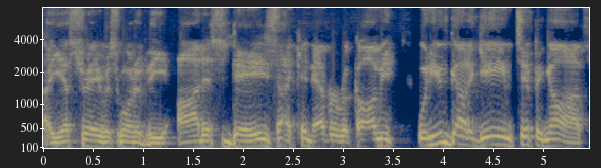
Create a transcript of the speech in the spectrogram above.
Uh, yesterday was one of the oddest days I can ever recall. I mean, when you've got a game tipping off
